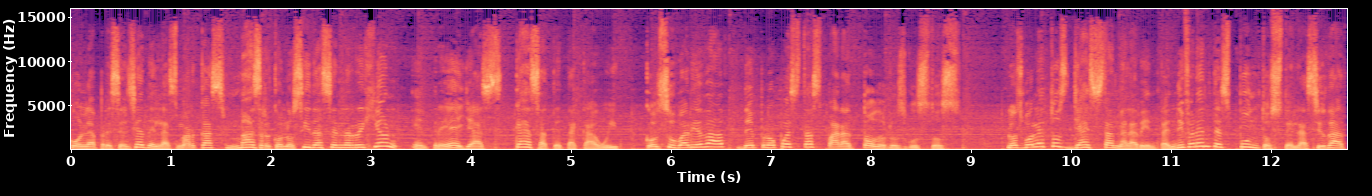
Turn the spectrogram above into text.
con la presencia de las marcas más reconocidas en la región, entre ellas Casa Tetacawi, con su variedad de propuestas para todos los gustos. Los boletos ya están a la venta en diferentes puntos de la ciudad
